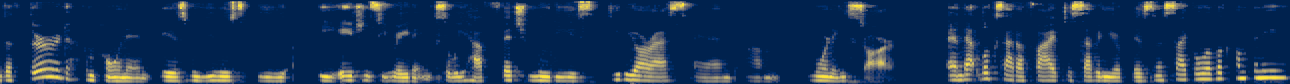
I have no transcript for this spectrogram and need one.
the third component is we use the the agency ratings. So we have Fitch, Moody's, DBRS, and um, Morningstar, and that looks at a five to seven year business cycle of a company.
